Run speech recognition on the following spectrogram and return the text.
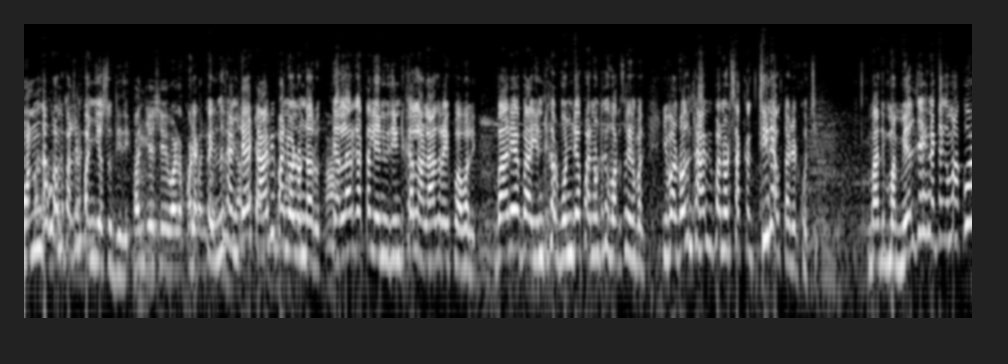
వందకు వంద పర్సెంట్ పని చేస్తుంది ఇది. పని చేసే వాళ్ళకి కూడా ఎక్క- పనికి ఎందుకంటే టాపీ పని వాళ్ళు ఉన్నారు. తెల్లారి గట్టలు ఎనిమిది ఇంటికల్లా వాళ్ళు హాజరైపోవాలి. భార్య బా- ఇంటికాడ వండే పని ఉంటుంది వరుస ఇవాళ రోజున టాపీ పని వాడు చక్కగా తిని వెళ్తాడు ఇక్కడికి వచ్చి. అది మా మేలు చేసినట్టుగా మాకు?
